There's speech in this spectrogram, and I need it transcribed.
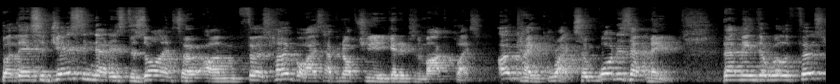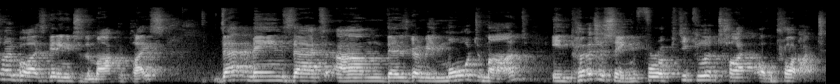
But they're suggesting that it's designed so um, first home buyers have an opportunity to get into the marketplace. Okay, great. So what does that mean? That means that well, if first home buyers getting into the marketplace, that means that um, there's going to be more demand in purchasing for a particular type of product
